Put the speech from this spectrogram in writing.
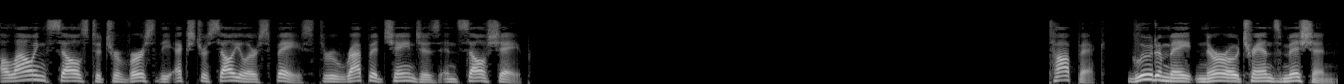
allowing cells to traverse the extracellular space through rapid changes in cell shape. Topic: Glutamate neurotransmission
